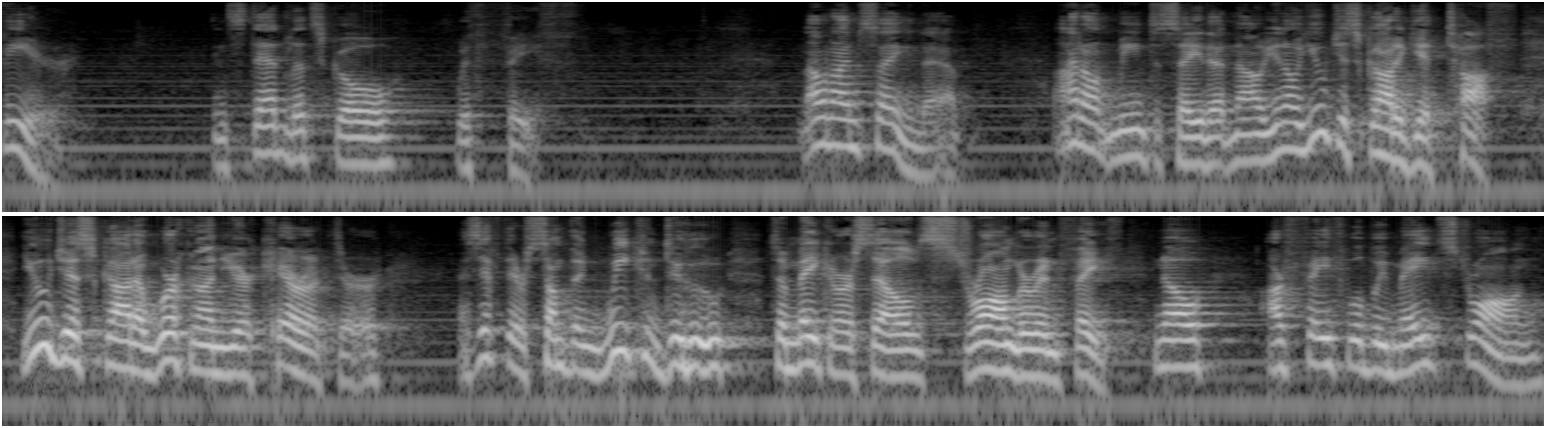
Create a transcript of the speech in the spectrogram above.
fear. Instead, let's go with faith. Now, when I'm saying that, I don't mean to say that now, you know, you just got to get tough. You just got to work on your character as if there's something we can do to make ourselves stronger in faith. No, our faith will be made strong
